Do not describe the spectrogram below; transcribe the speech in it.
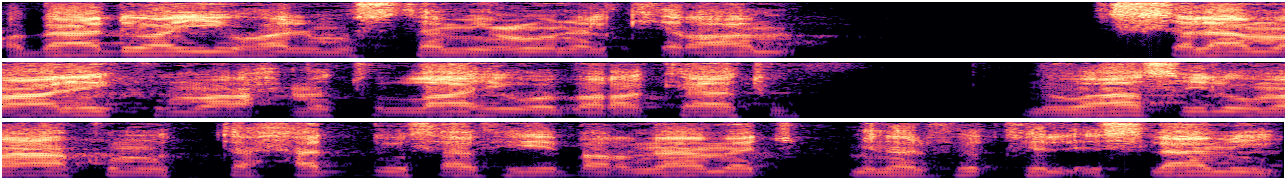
وبعد أيها المستمعون الكرام السلام عليكم ورحمة الله وبركاته. نواصل معكم التحدث في برنامج من الفقه الإسلامي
